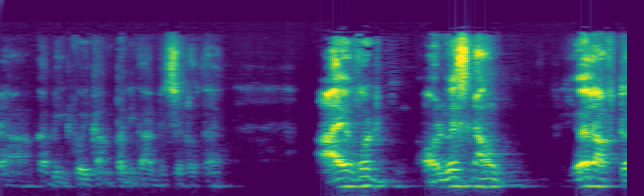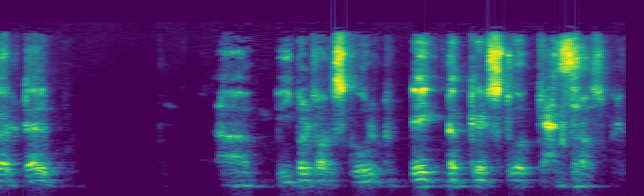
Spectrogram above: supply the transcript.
Uh, कभी कोई company का visit होता है. I would always now hereafter tell uh, people from school to take the kids to a cancer hospital.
